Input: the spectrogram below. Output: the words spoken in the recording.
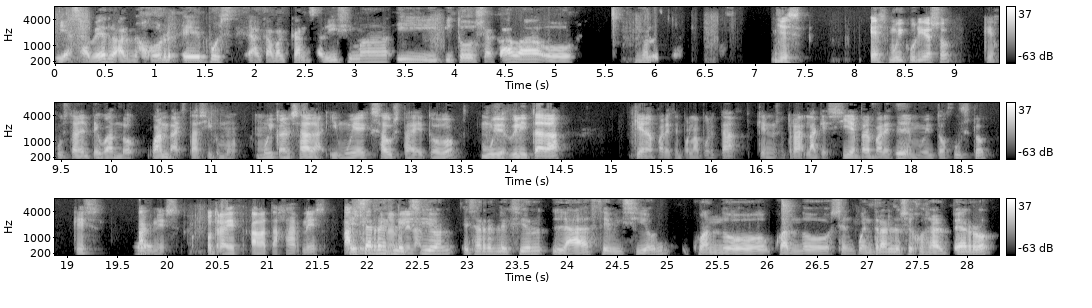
y a saber, a lo mejor eh, pues acaba cansadísima y, y todo se acaba o no lo sé. Y es, es muy curioso que justamente cuando Wanda está así como muy cansada y muy exhausta de todo, muy debilitada, ¿quién aparece por la puerta? Que no es otra, la que siempre aparece Sí. en el momento justo, que es Harness. Otra vez Agatha Harness. Esa reflexión, esa reflexión la hace Visión cuando, cuando se encuentran los hijos al perro.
